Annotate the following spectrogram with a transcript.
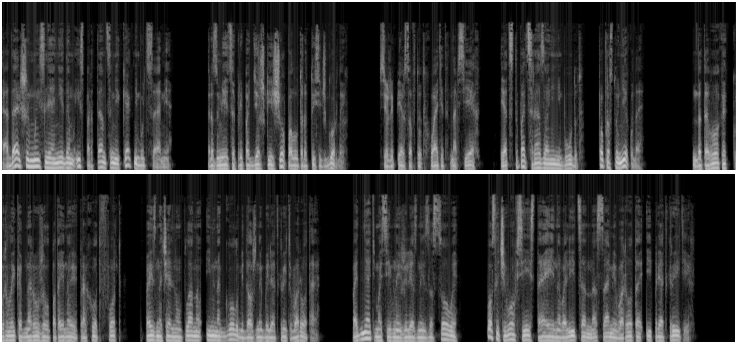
А дальше мы с Леонидом и спартанцами как-нибудь сами. Разумеется, при поддержке еще полутора тысяч гордых. Все же персов тут хватит на всех, и отступать сразу они не будут. Попросту некуда. До того, как Курлык обнаружил потайной проход в форт, по изначальному плану именно голуби должны были открыть ворота, поднять массивные железные засовы, после чего всей стаей навалиться на сами ворота и приоткрыть их.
